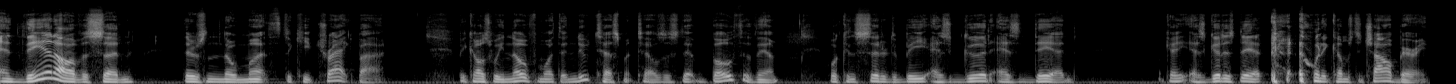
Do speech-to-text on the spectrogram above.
And then all of a sudden, there's no months to keep track by. Because we know from what the New Testament tells us that both of them were considered to be as good as dead okay, as good as dead when it comes to childbearing.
